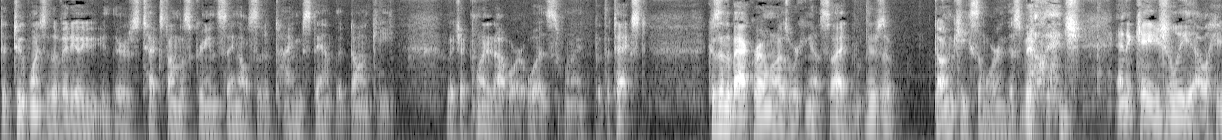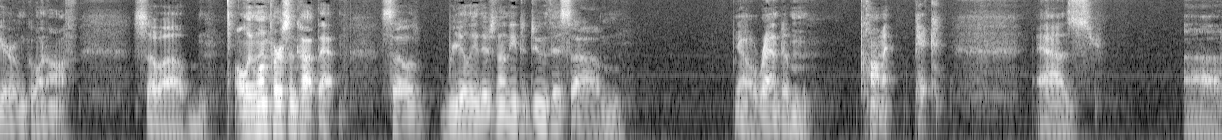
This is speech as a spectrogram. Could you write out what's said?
the two points of the video, you, there's text on the screen saying also to timestamp the donkey, which I pointed out where it was when I put the text. Because in the background, when I was working outside, there's a donkey somewhere in this village, and occasionally I'll hear them going off. So um, only one person caught that. So really, there's no need to do this, um, you know, random comment pick, as uh,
